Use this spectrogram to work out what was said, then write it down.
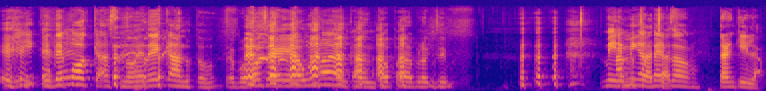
es, de ¿qué? podcast, no es de canto. Te puedo conseguir a uno de canto para la próxima. Miren, Amiga, muchachas, perdón. tranquila.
